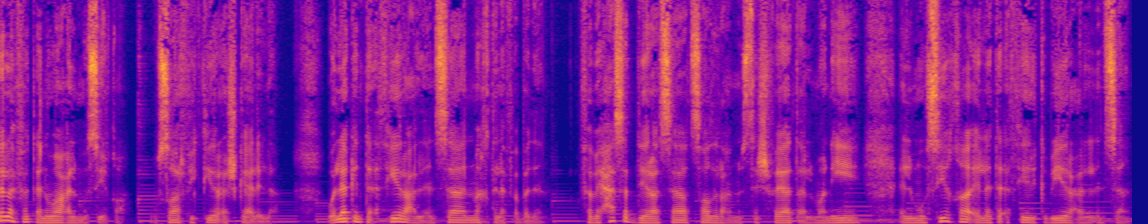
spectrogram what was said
اختلفت أنواع الموسيقى وصار في كتير أشكال إلها ولكن تأثيرها على الإنسان ما اختلف أبدا. فبحسب دراسات صادرة عن مستشفيات ألمانية الموسيقى لها تأثير كبير على الإنسان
